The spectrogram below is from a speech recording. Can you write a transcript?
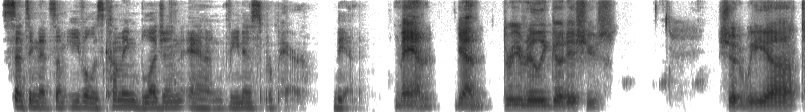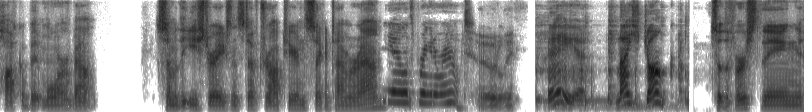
Sensing that some evil is coming, Bludgeon and Venus prepare. The end. Man, yeah, three really good issues. Should we uh talk a bit more about some of the Easter eggs and stuff dropped here in the second time around? Yeah, let's bring it around. Totally. Hey, uh, nice junk. So the first thing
